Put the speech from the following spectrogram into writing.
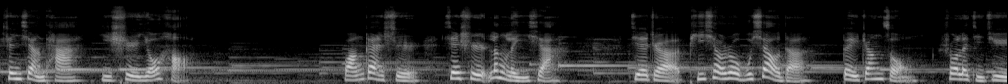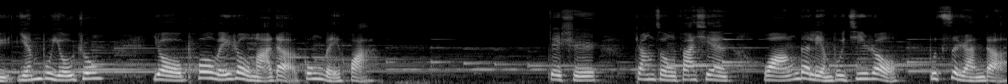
伸向他，以示友好。王干事先是愣了一下，接着皮笑肉不笑的对张总说了几句言不由衷又颇为肉麻的恭维话。这时，张总发现王的脸部肌肉不自然的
